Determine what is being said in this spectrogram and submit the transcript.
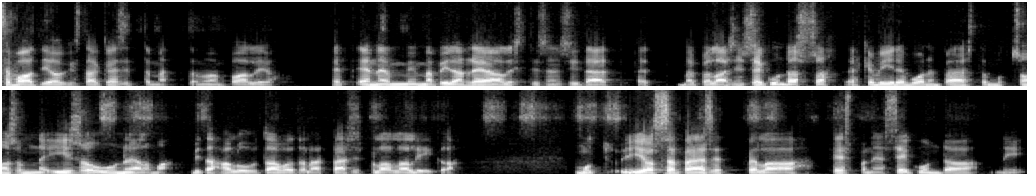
se vaatii oikeastaan käsittämättömän paljon. Et enemmän mä pidän realistisen sitä, että, että mä pelaisin sekundassa ehkä viiden vuoden päästä, mutta se on semmoinen iso unelma, mitä haluaa tavoitella, että pääsisi pelaamaan liikaa. Mutta jos sä pääset pelaa Espanjan sekundaa, niin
